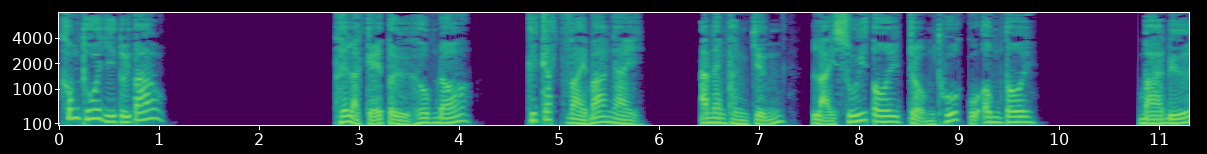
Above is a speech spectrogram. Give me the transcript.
Không thua gì tụi tao. Thế là kể từ hôm đó, cứ cách vài ba ngày, anh em thằng chững lại suối tôi trộm thuốc của ông tôi. Ba đứa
